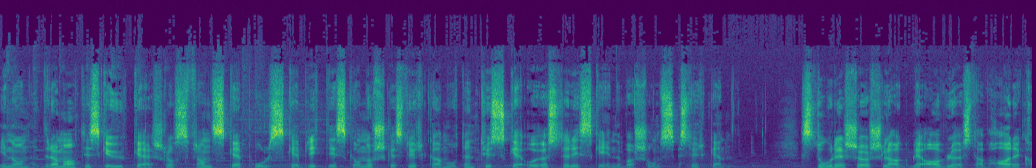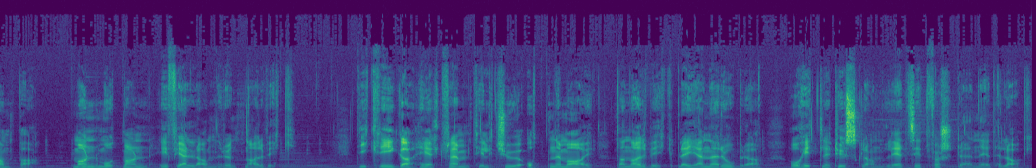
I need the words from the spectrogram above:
I noen dramatiske uker slåss franske, polske, britiske og norske styrker mot den tyske og østerrikske invasjonsstyrken. Store sjøslag ble avløst av harde kamper, mann mot mann i fjellene rundt Narvik. De kriga helt frem til 28. mai, da Narvik ble gjenerobra og Hitler-Tyskland led sitt første nederlag.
